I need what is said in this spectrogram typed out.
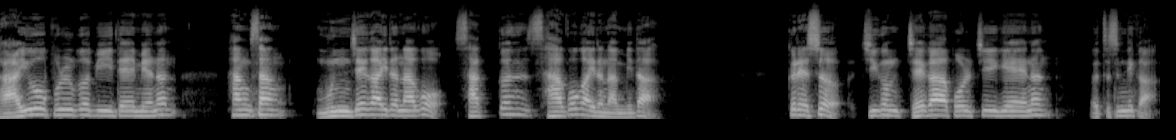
가요불급이 되면은 항상 문제가 일어나고 사건, 사고가 일어납니다. 그래서 지금 제가 볼 적에는 어떻습니까?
